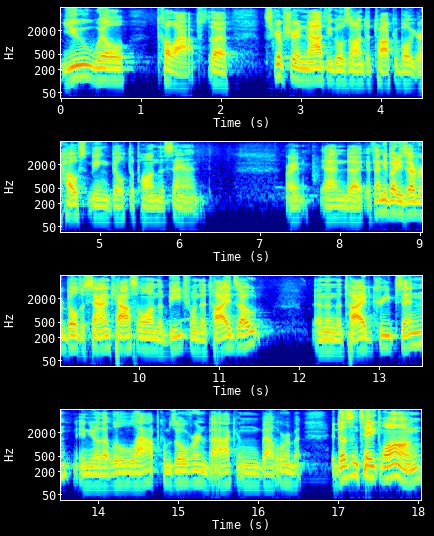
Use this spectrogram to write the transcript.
You will collapse. The scripture in Matthew goes on to talk about your house being built upon the sand, right? And uh, if anybody's ever built a sandcastle on the beach when the tide's out, and then the tide creeps in, and you know that little lap comes over and back and back over and back. It doesn't take long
